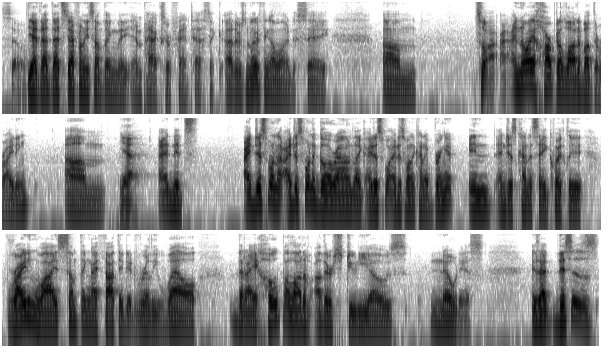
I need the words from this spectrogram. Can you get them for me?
So yeah, that that's definitely something. The impacts are fantastic. Uh, there's another thing I wanted to say. Um, so I, I know I harped a lot about the writing. Um, yeah, and it's I just want to I just want to go around like I just want I just want to kind of bring it in and just kind of say quickly writing wise something I thought they did really well that I hope a lot of other studios notice is that this is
